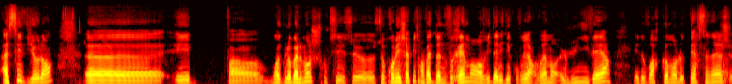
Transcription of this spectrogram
assez violent. Et enfin, moi globalement, je trouve que c'est, ce, ce premier chapitre en fait donne vraiment envie d'aller découvrir vraiment l'univers et de voir comment le personnage,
